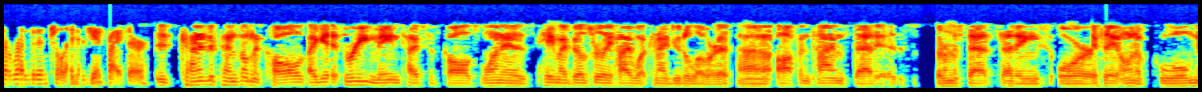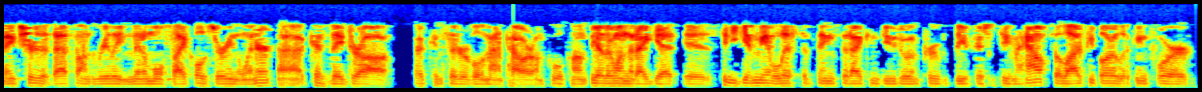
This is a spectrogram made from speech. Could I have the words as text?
a residential energy advisor? It kind of depends on the call. I get three main types of calls. One is, hey, my bill's really high. What can I do to lower it? Uh, oftentimes that is thermostat settings or if they own a pool, make sure that that's on really minimal cycles during the winter because uh, they draw a considerable amount of power on pool pumps. The other one that I get is, can you give me a list of things that I can do to improve the efficiency of my house? So a lot of people are looking for,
